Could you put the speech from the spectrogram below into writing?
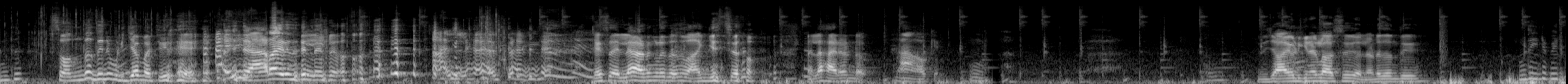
എന്ത്? സ്വന്തം ഇതിന് പിടിക്കാൻ പറ്റൂലേ? ഞാറായിരുന്നില്ലല്ലോ. കേസ് എല്ലാ ആണുങ്ങളും ഇതൊന്ന് വാങ്ങിച്ചോ നല്ല ഹരം ഉണ്ടാവും. ആ ഓക്കെ ഇത് ചായ കുടിക്കുന്ന ക്ലാസ് അല്ലാണ്ട് ഇതെന്ത് എന്താ? ഇതിന്റെ പേര്?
